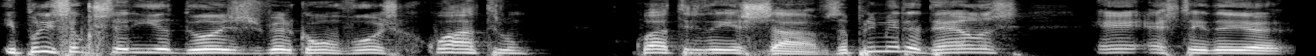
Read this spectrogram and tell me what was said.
E por isso eu gostaria de hoje ver convosco quatro, quatro ideias-chave. A primeira delas é esta ideia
